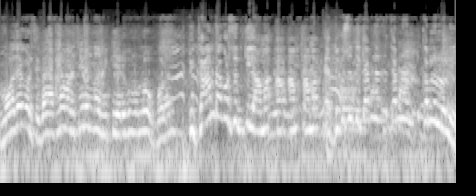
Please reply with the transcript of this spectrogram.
মজা করছি। ভাই আপনি আমার চিনেন না কি এরকম লোক বলেন? তুই কামটা করছিস কি? আমার আমার এত কিছু তুই কেমনে কেমনে কেমনে ললি?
